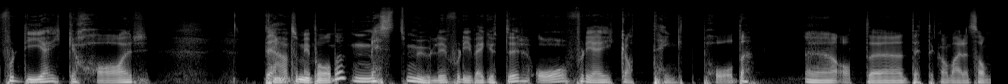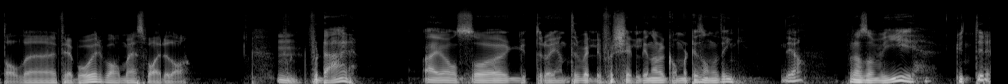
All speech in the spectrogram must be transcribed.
fordi jeg ikke har Det er Tenkt så mye på det. mest mulig fordi vi er gutter, og fordi jeg ikke har tenkt på det. Uh, at dette kan være en samtale fremover. Hva må jeg svare da? Mm. For der er jo også gutter og jenter veldig forskjellige når det kommer til sånne ting. Ja. For altså, vi gutter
